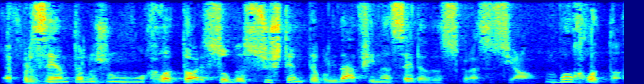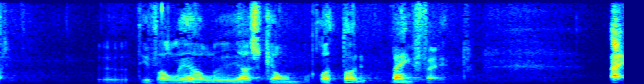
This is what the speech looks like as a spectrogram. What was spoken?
apresenta-nos um relatório sobre a sustentabilidade financeira da Segurança Social. Um bom relatório. estive a lê-lo e acho que é um relatório bem feito. Bem,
